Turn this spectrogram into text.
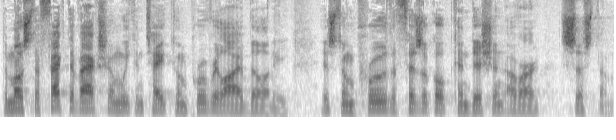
The most effective action we can take to improve reliability is to improve the physical condition of our system.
